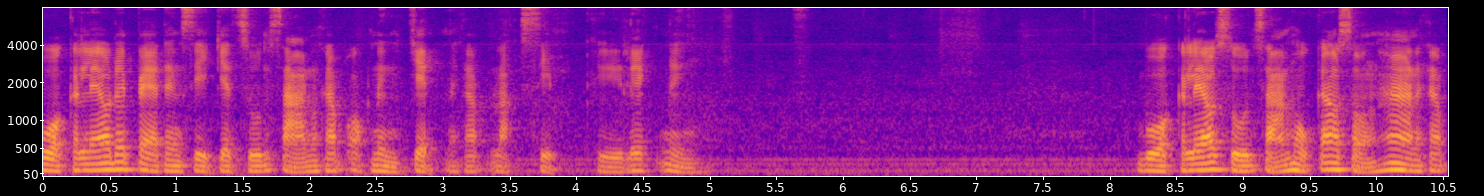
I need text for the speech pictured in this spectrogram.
บวกกันแล้วได้ 8 1 4 7 0 3 นะครับ ออก 1 7 นะครับ หลัก 10 คือเลข 1 บวกกันแล้ว 0 3 6 9 2 5 นะครับ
